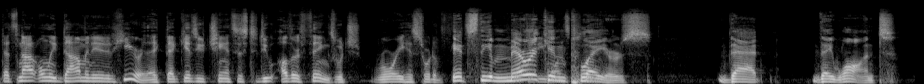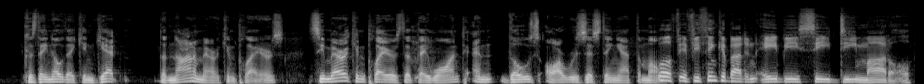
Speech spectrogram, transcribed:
that's not only dominated here. That, that gives you chances to do other things, which Rory has sort of. It's the he American wants to do. players that they want because they know they can get the non-American players. It's the American players that they want, and those are resisting at the moment. Well, if, if you think about an A, B, C, D model,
